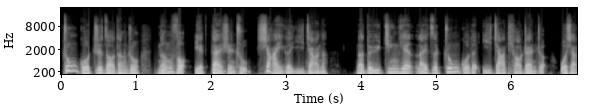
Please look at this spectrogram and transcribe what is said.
中国制造当中能否也诞生出下一个宜家呢？那对于今天来自中国的宜家挑战者，我想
